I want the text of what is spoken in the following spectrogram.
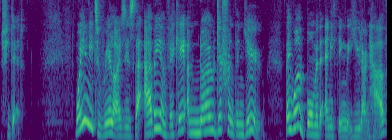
She did. What you need to realize is that Abby and Vicky are no different than you. They weren't born with anything that you don't have.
